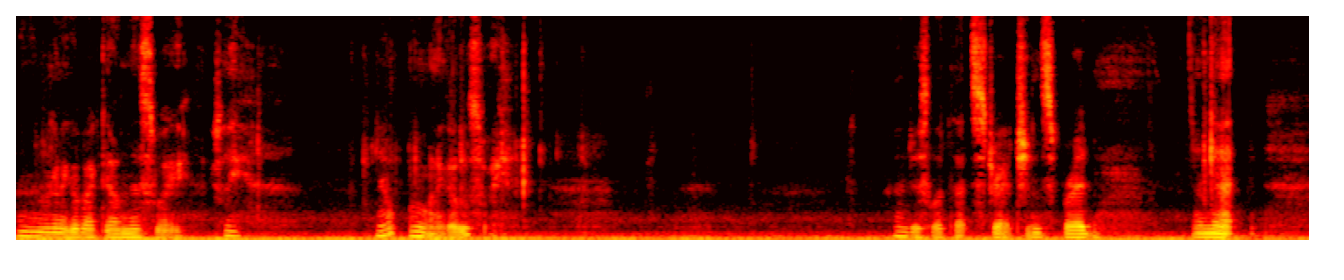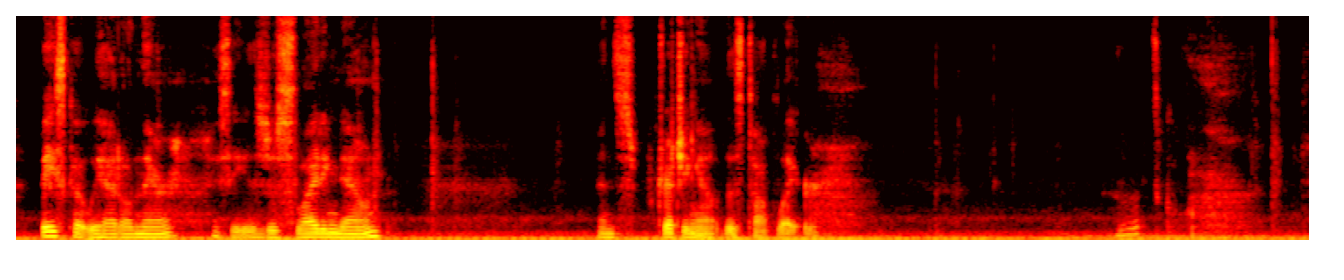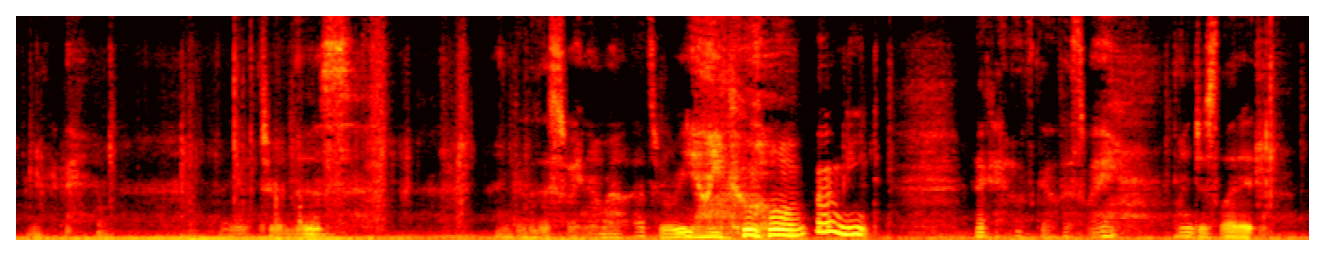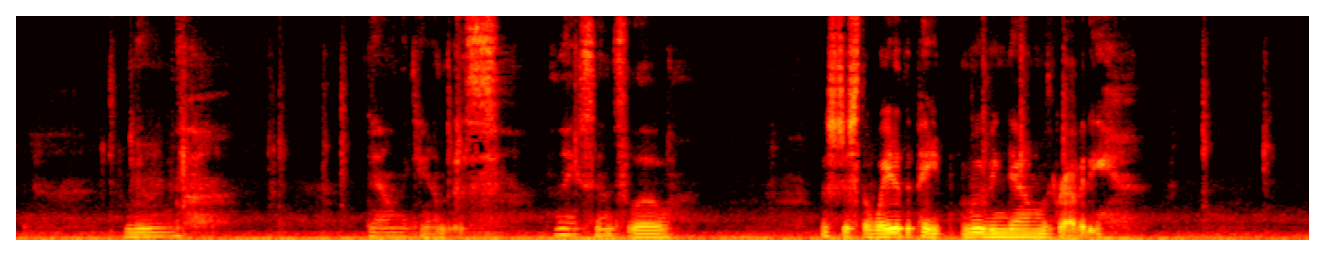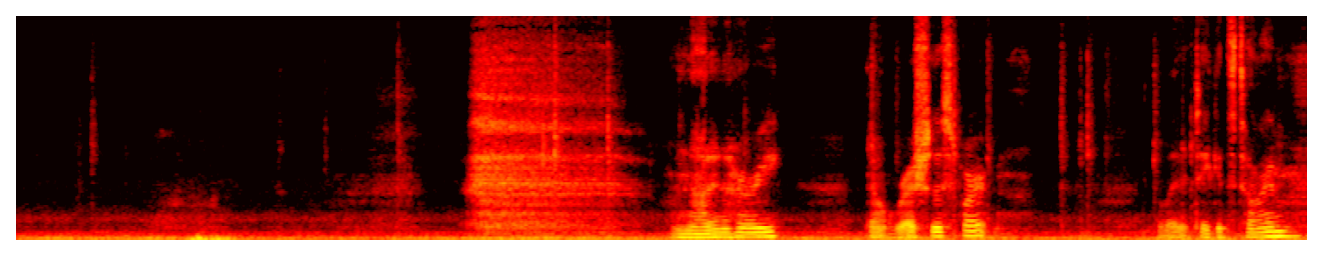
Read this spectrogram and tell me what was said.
And then we're going to go back down this way. Actually, nope, I'm going to go this way. And just let that stretch and spread. And that base coat we had on there, you see, is just sliding down and stretching out this top layer. Oh, that's cool. Okay. I'm going to turn this and go this way now. Wow, that's really cool. Oh, neat. Okay, let's go this way and just let it move down the canvas. Nice and slow. It's just the weight of the paint moving down with gravity. I'm not in a hurry. Don't rush this part. Let it take its time.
